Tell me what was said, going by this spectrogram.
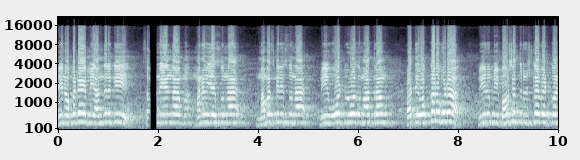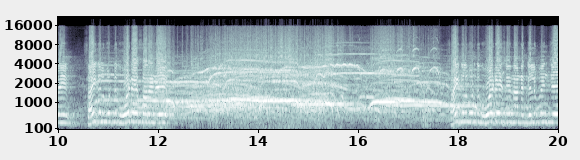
నేను ఒకటే మీ అందరికీ వినయంగా మనవి చేస్తున్నా నమస్కరిస్తున్నా మీ ఓటు రోజు మాత్రం ప్రతి ఒక్కరు కూడా మీరు మీ భవిష్యత్తు దృష్టిలో పెట్టుకొని సైకిల్ ముట్టుకు ఓటేస్తారండి. సైకిల్ గుర్తుకు ఓటేసి నన్ను గెలిపించి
